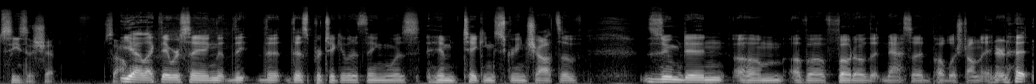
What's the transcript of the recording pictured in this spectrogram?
sees a shit. So yeah, like they were saying that the, the this particular thing was him taking screenshots of zoomed in um, of a photo that NASA had published on the internet.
